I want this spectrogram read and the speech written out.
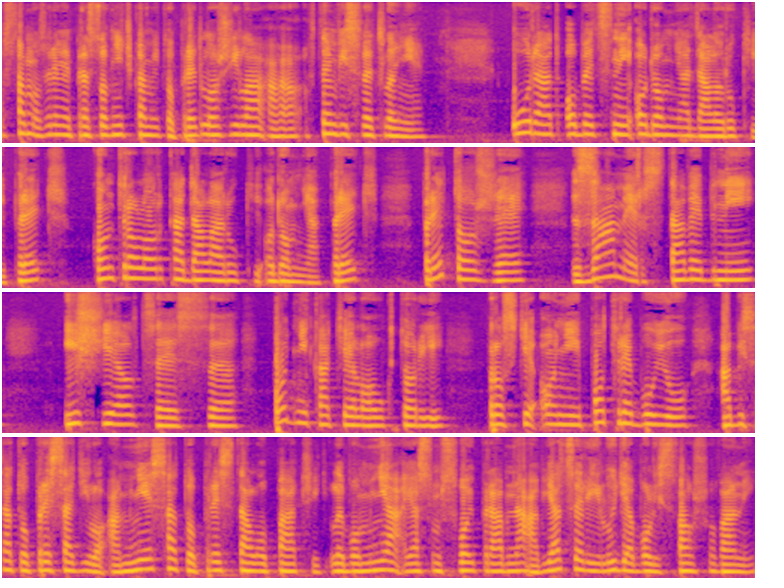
samozrejme pracovníčka mi to predložila a chcem vysvetlenie. Úrad obecný odo mňa dal ruky preč, kontrolórka dala ruky odo mňa preč, pretože zámer stavebný išiel cez podnikateľov, ktorí proste oni potrebujú, aby sa to presadilo. A mne sa to prestalo páčiť, lebo mňa, ja som svojprávna a viacerí ľudia boli sfalšovaní.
